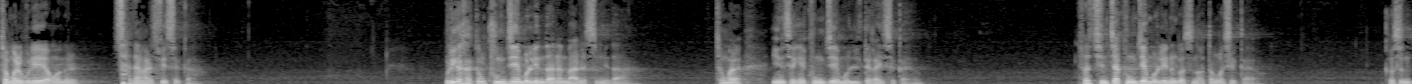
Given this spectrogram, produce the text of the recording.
정말 우리의 영혼을 사냥할 수 있을까? 우리가 가끔 궁지에 몰린다는 말을 씁니다. 정말 인생에 궁지에 몰릴 때가 있을까요? 저 진짜 궁지에 몰리는 것은 어떤 것일까요? 그것은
